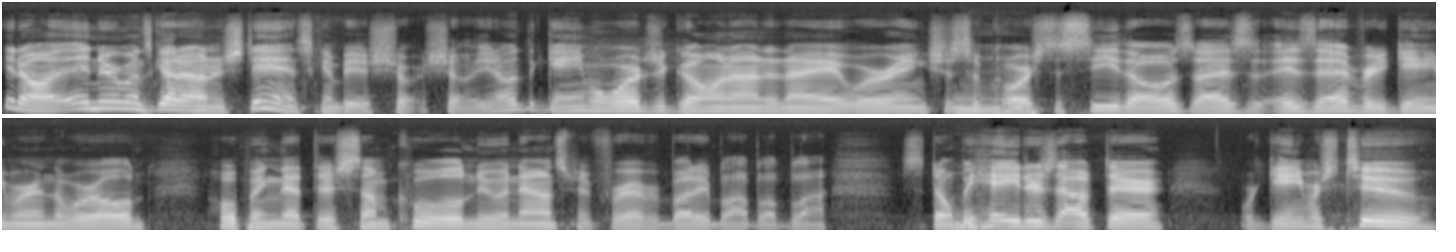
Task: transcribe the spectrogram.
you know, and everyone's got to understand it's going to be a short show. You know, the Game Awards are going on tonight. We're anxious, of course, to see those, as is every gamer in the world, hoping that there's some cool new announcement for everybody, blah, blah, blah. So don't be mm-hmm. haters out there. We're gamers too.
